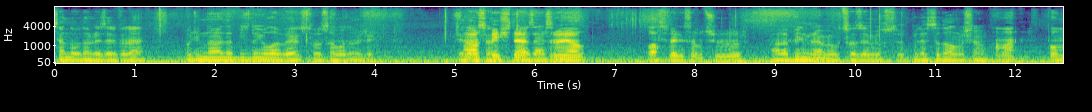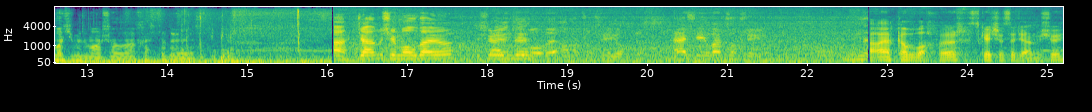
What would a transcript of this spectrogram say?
sən də oradan rezerv elə. Bu günləri də bizdə yola ver, sonra sabahdan önce Saat 5-də gəzərsən. Royal Las Vegas-a uçur. Hala bilmirəm uçacağım yoxsa. Biletdə də almışam. Amma bomba kimidir maşallah, xəstə deyil. Hə, gəlmişik Moldaya. Düşür indi. oldu, amma çox şey yoxdur. Hər şey var, çox şey yoxdur. Ayaqqabı baxır, Skechers-ə gəlmişik.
